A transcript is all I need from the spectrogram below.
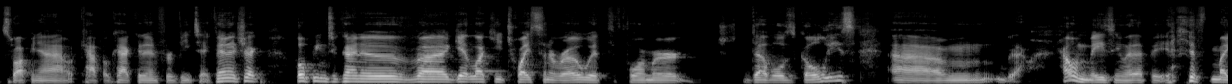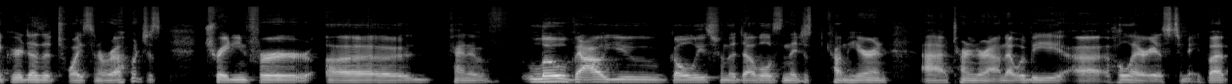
swapping out Kaapo Kähkönen for Vitek Vanecek, hoping to kind of uh, get lucky twice in a row with former Devils goalies. Um, how amazing would that be if Mike Grier does it twice in a row, just trading for uh, kind of low value goalies from the Devils and they just come here and uh, turn it around. That would be uh, hilarious to me. But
